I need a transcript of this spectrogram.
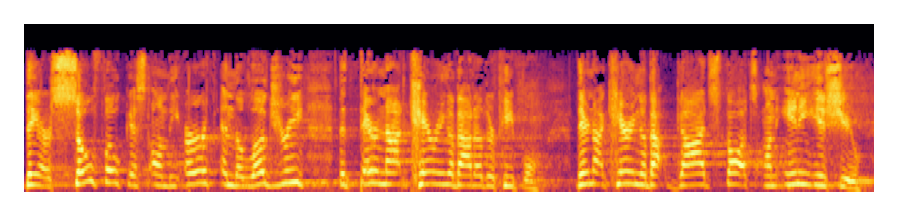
They are so focused on the earth and the luxury that they're not caring about other people. They're not caring about God's thoughts on any issue.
